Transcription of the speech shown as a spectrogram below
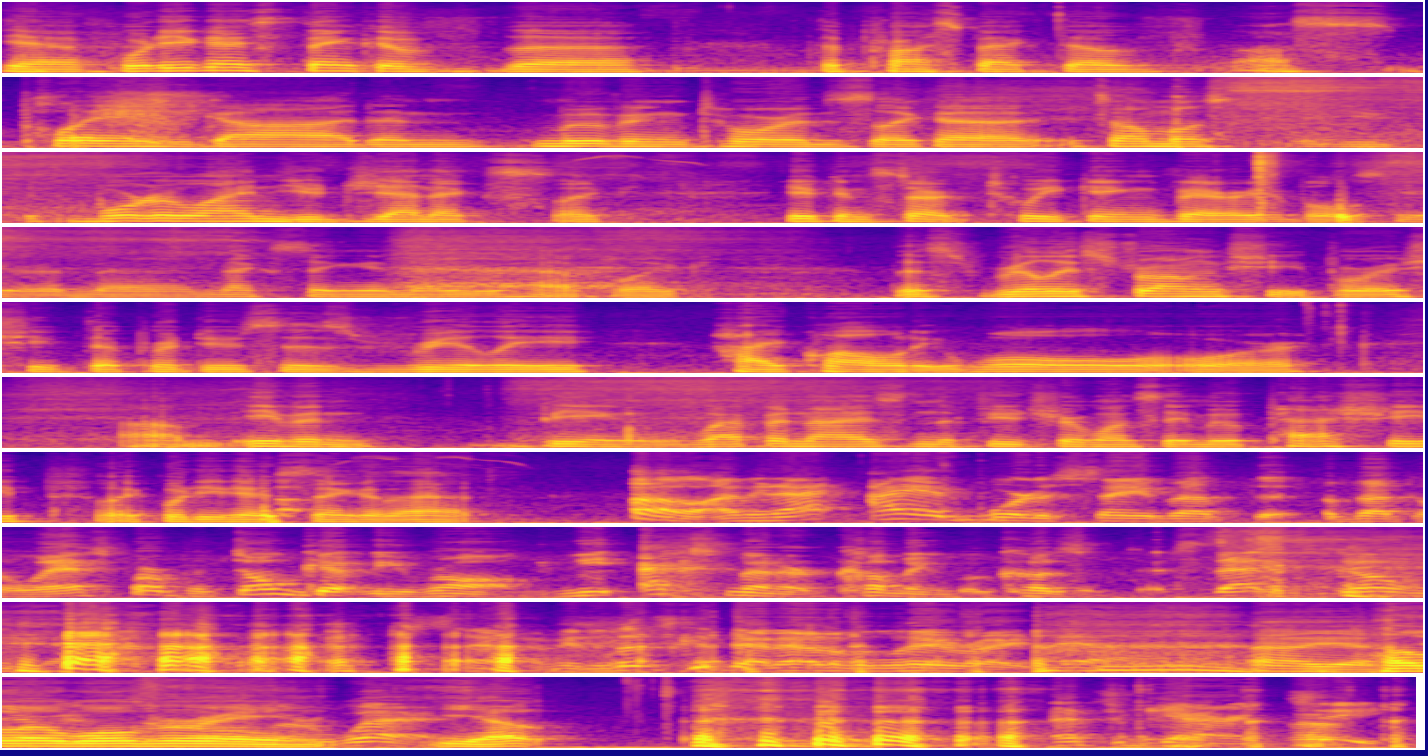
Yeah. What do you guys think of the the prospect of us playing God and moving towards like a it's almost it's borderline eugenics. Like you can start tweaking variables here and there. Next thing you know, you have like this really strong sheep or a sheep that produces really high quality wool or um, even being weaponized in the future once they move past sheep. Like, what do you guys think of that? Oh, I mean, I, I, had more to say about the about the last part, but don't get me wrong. The X Men are coming because of this. That is going to happen. I mean, let's get that out of the way right now. Oh yeah. Hello, Wolverine. Yep. That's a guarantee.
